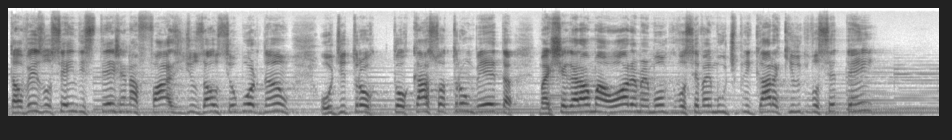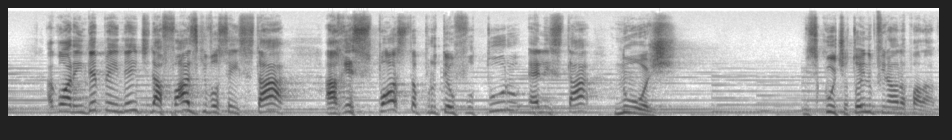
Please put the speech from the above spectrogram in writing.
Talvez você ainda esteja na fase de usar o seu bordão ou de tocar a sua trombeta, mas chegará uma hora, meu irmão, que você vai multiplicar aquilo que você tem. Agora, independente da fase que você está, a resposta para o teu futuro, ela está no hoje. Me escute, eu estou indo no final da palavra.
